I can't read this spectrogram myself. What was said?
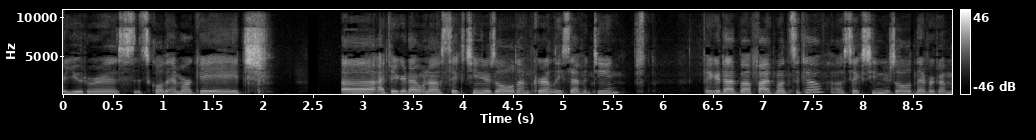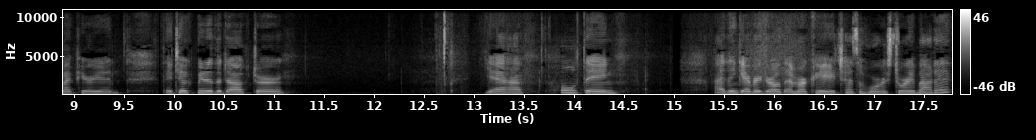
uterus. It's called MRKH. Uh, I figured out when I was 16 years old. I'm currently 17. Figured out about five months ago. I was 16 years old, never got my period. They took me to the doctor. Yeah, whole thing. I think every girl with MRKH has a horror story about it.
